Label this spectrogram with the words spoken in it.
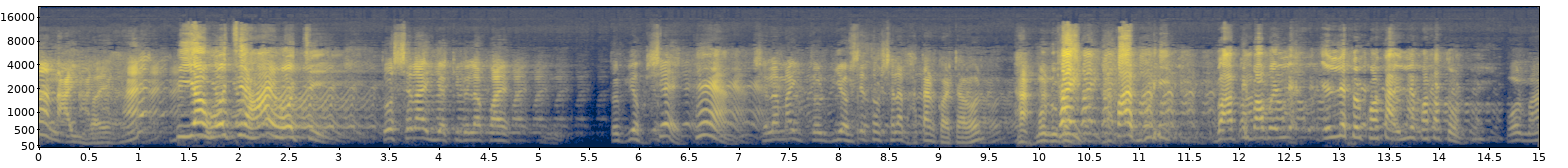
না নাই হয় হ্যাঁ? বিয়া হচ্ছে হাই হচ্ছে তোর সেলা ইয়া কি বেলা পায় তোর বিয়ে হয়েছে হ্যাঁ। সেলা মাই তোর বিয়ে হয়েছে তোর সেলা ভাতার কয়টা ওর? হ্যাঁ মনু হাই বাপ বুড়ি বাপ এলে এলে তোর কথা এলে কথা তোর। ওর মা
